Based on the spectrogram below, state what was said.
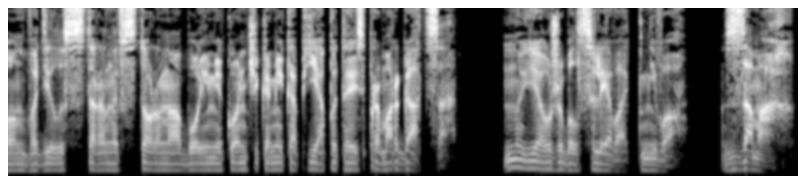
Он водил из стороны в сторону обоими кончиками копья, пытаясь проморгаться. Но я уже был слева от него. Замах.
